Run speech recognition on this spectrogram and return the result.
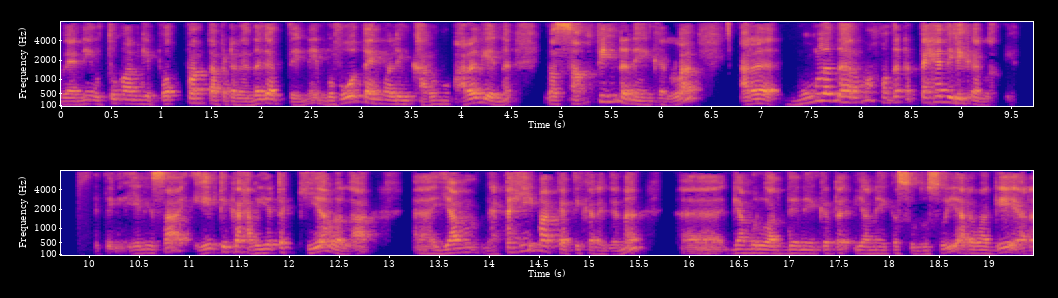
වැනි උතුමන්ගේ පොත්පත් අපිට වැදගත් වෙන්නේ බොහෝ තැන් වලින් කරුණු අරගෙන ඒවා සම්පින්ඩණය කරලා අර මූල ධර්ම හොඳට පැහැදිලි කරලා තියෙනවා. ඉතින් ඒ නිසා ඒ ටික හරියට කියවලා යම් වැටහීමක් ඇති කරගෙන ගැඹුරු අධ්‍යයනයකට යන එක සුදුසුයි අර වගේ අර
